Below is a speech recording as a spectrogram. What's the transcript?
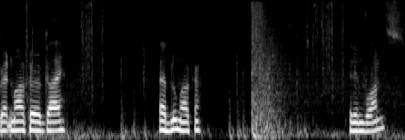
Red marker guy. Uh, blue marker. Hit him once.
